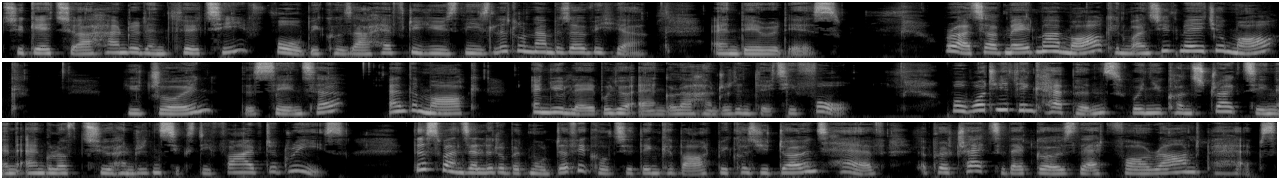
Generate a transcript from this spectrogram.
to get to 134 because I have to use these little numbers over here. And there it is. All right, so I've made my mark. And once you've made your mark, you join the center and the mark and you label your angle 134. Well, what do you think happens when you're constructing an angle of 265 degrees? This one's a little bit more difficult to think about because you don't have a protractor that goes that far round perhaps.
